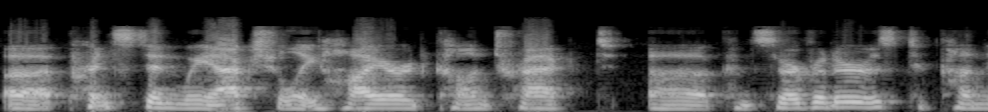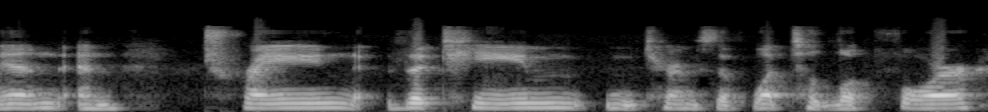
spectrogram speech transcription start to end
Uh, Princeton we actually hired contract uh, conservators to come in and train the team in terms of what to look for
